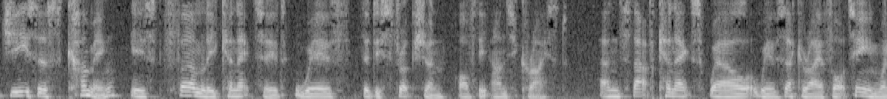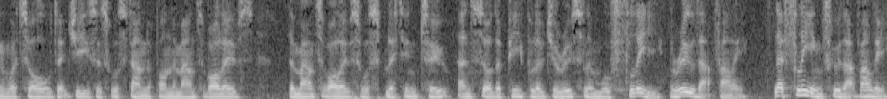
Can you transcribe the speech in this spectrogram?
Jesus' coming is firmly connected with the destruction of the Antichrist. And that connects well with Zechariah 14 when we're told that Jesus will stand upon the Mount of Olives. The Mount of Olives will split in two, and so the people of Jerusalem will flee through that valley they're fleeing through that valley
